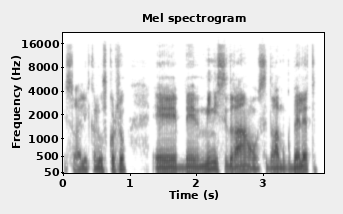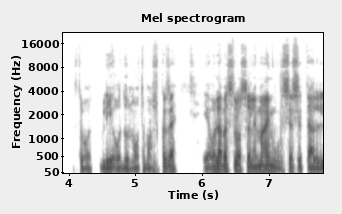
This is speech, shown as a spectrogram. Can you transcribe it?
ישראלי קלוש כלשהו במיני סדרה או סדרה מוגבלת זאת אומרת בלי עוד עונות או משהו כזה עולה ב-13 למאי מבוססת על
